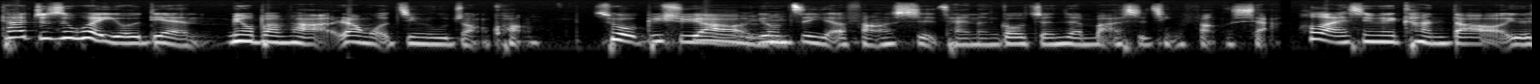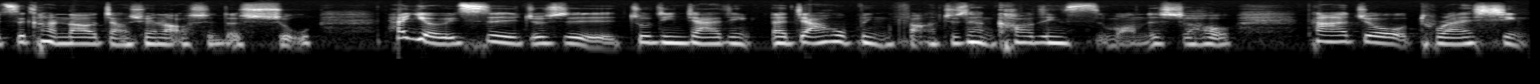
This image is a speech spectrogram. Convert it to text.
他就是会有点没有办法让我进入状况。所以我必须要用自己的方式才能够真正把事情放下。后来是因为看到有一次看到蒋轩老师的书，他有一次就是住进家境呃加护病房，就是很靠近死亡的时候，他就突然醒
